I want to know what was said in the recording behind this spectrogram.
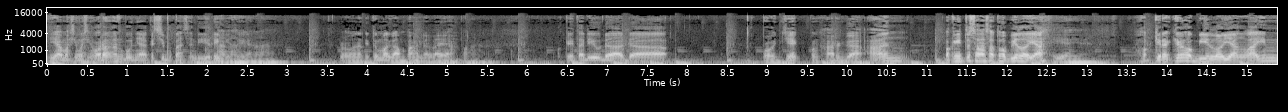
ya masing-masing orang kan punya kesibukan sendiri gitu ya. Ah, Kalau nanti itu mah gampang adalah ya. ah. Oke, tadi udah ada project penghargaan. Oke, itu salah satu hobi lo ya. iya iya Kira-kira hobi lo yang lain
